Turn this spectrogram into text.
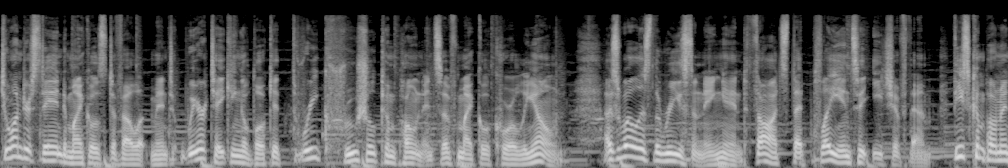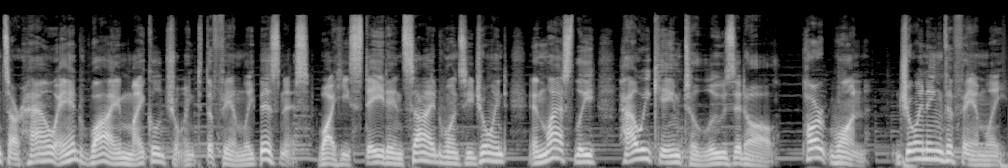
To understand Michael's development, we're taking a look at three crucial components of Michael Corleone, as well as the reasoning and thoughts that play into each of them. These components are how and why Michael joined the family business, why he stayed inside once he joined, and lastly, how he came to lose it all. Part 1. Joining the family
